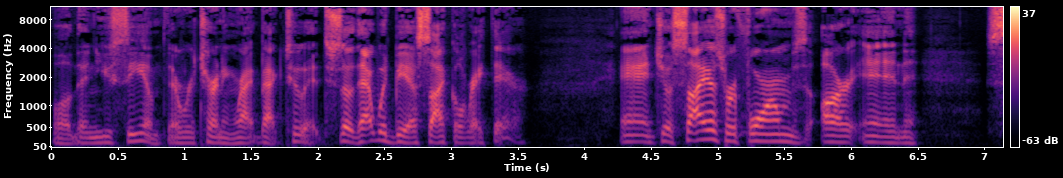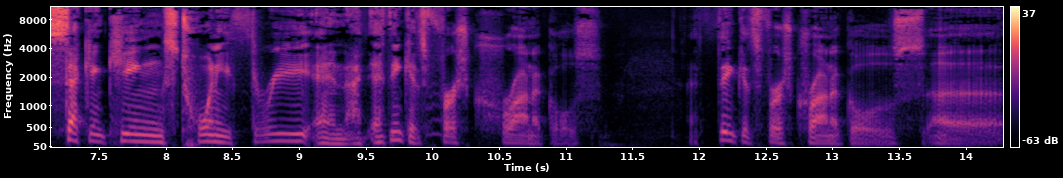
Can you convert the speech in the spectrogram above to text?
well then you see them they're returning right back to it. So that would be a cycle right there. And Josiah's reforms are in Second Kings 23, and I, I, think it's First Chronicles. I think it's First Chronicles. Uh,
